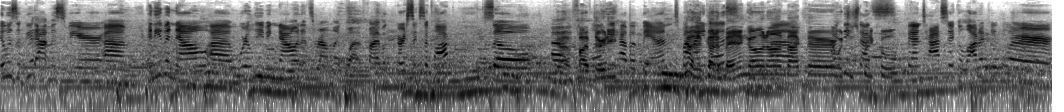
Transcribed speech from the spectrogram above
it was a good atmosphere, um, and even now um, we're leaving now, and it's around like what five or six o'clock. So um, Yeah, look, 5:30. We have a band Yeah, they've got a band going on Um, back there, I which is pretty cool. Fantastic. A lot of people are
